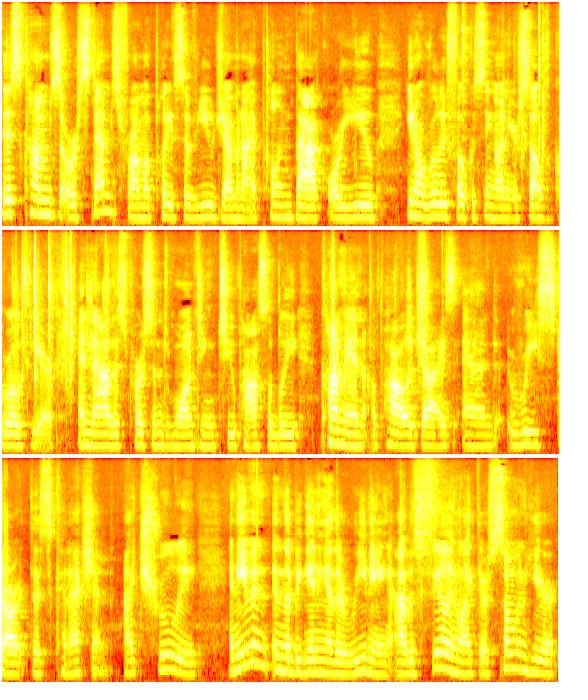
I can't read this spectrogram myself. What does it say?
this comes or stems from a place of you, Gemini, pulling back or you, you know, really focusing on your self growth here. And now this person's wanting to possibly come in, apologize apologize and restart this connection. I truly, and even in the beginning of the reading, I was feeling like there's someone here.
